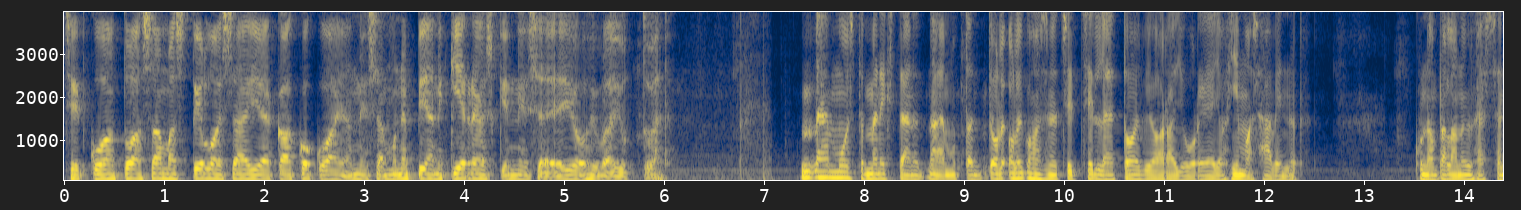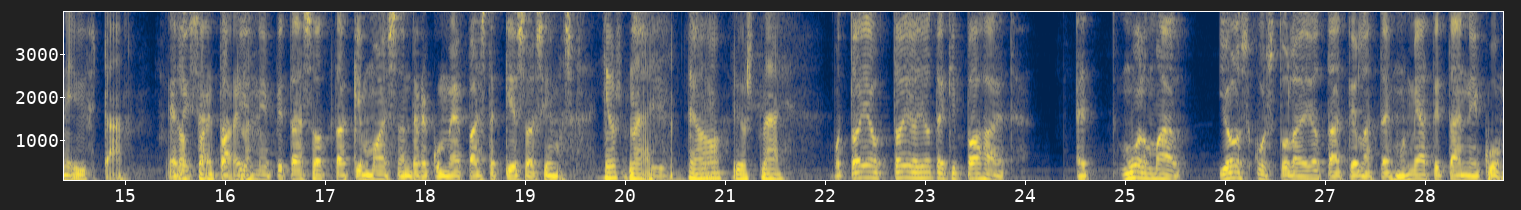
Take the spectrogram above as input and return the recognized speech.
sitten kun on tuolla samassa tiloissa äijäkaan koko ajan, niin semmoinen pieni kireyskin, niin se ei ole hyvä juttu. Et. Mä en muista, menikö tämä nyt näin, mutta olikohan se nyt sitten silleen, että Toivi Orajuuri ei ole himas hävinnyt, kun ne on pelannut yhdessä niin yhtään. Eli Toppari sen takia parilla. niin pitäisi ottaakin Moisander, kun me ei päästä kisoissa himas. Just näin, Siin- joo, just näin. Mutta toi, on- toi on jotenkin paha, että et muilla mailla joskus tulee jotain tilanteita, mutta mietitään niinku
